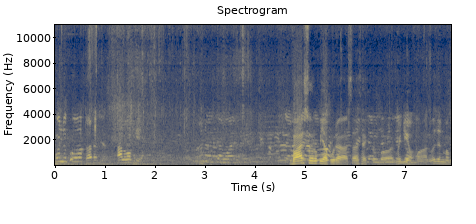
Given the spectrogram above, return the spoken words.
કોણ નખો. Hello okay. બારસો રૂપિયા પૂરા સડસઠ નંબર મીડિયમ માલ વજનમાં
